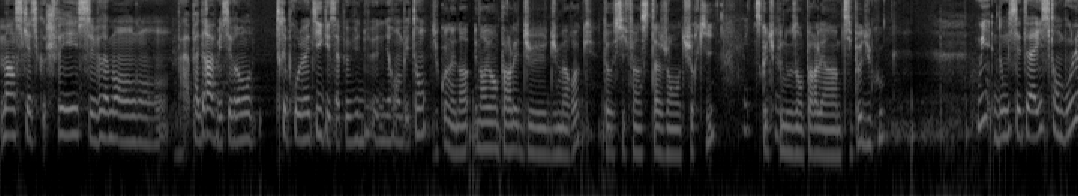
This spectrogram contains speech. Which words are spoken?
mince, qu'est-ce que je fais? C'est vraiment pas, grave, mais c'est vraiment très problématique et ça peut vite devenir embêtant. Du coup, on a énormément parlé du, du Maroc. Tu as aussi fait un stage en Turquie. Est-ce que tu peux nous en parler un petit peu du coup? Oui, donc c'était à Istanbul,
